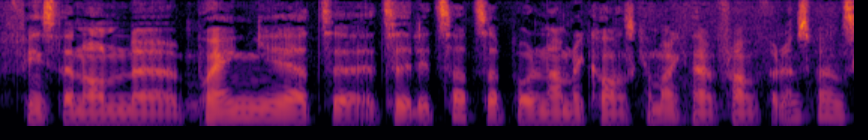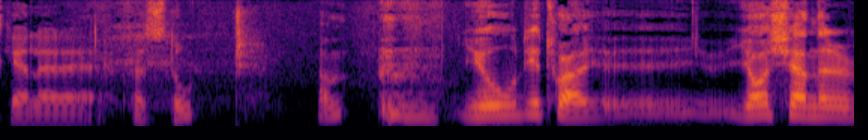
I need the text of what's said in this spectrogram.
Finns det någon eh, poäng i att tidigt satsa på den amerikanska marknaden framför den svenska eller är det för stort? Jo, det tror jag. Jag känner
